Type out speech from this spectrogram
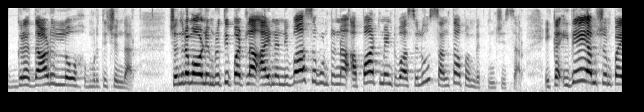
ఉగ్రదాడుల్లో మృతి చెందారు. చంద్రమౌళి మృతి పట్ల ఆయన నివాసం ఉంటున్న అపార్ట్మెంట్ వాసులు సంతాపం వ్యక్తం చేశారు. ఇక ఇదే అంశంపై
